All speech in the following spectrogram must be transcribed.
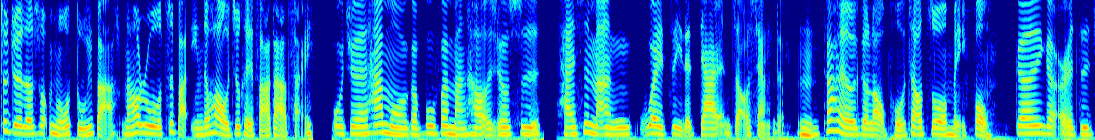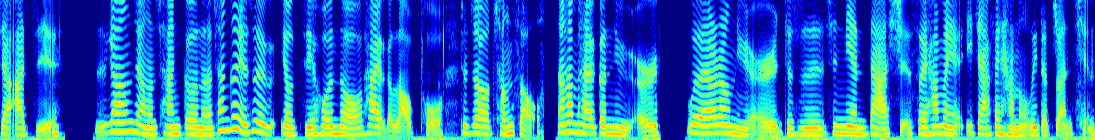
就觉得说，嗯，我赌一把，然后如果这把赢的话，我就可以发大财。我觉得他某个部分蛮好的，就是还是蛮为自己的家人着想的。嗯，他还有一个老婆叫做美凤，跟一个儿子叫阿杰。刚刚讲的昌哥呢，昌哥也是有结婚的哦，他有个老婆，就叫昌嫂。那他们还有个女儿，为了要让女儿就是去念大学，所以他们也一家非常努力的赚钱。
